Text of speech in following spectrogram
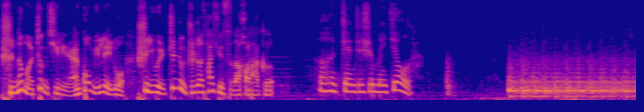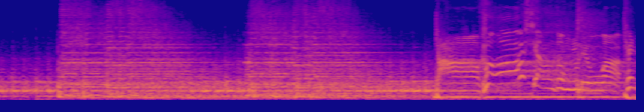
是那么正气凛然、光明磊落，是一位真正值得他去死的好大哥。呃，简直是没救了。天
